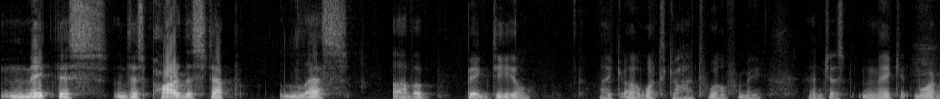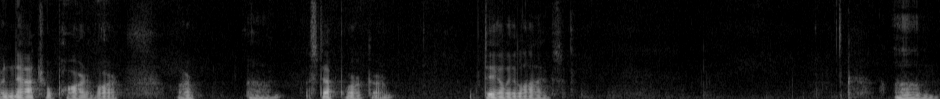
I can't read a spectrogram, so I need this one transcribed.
make this this part of the step less of a big deal, like, oh, what's God's will for me? And just make it more of a natural part of our, our um, step work, our daily lives. Um,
